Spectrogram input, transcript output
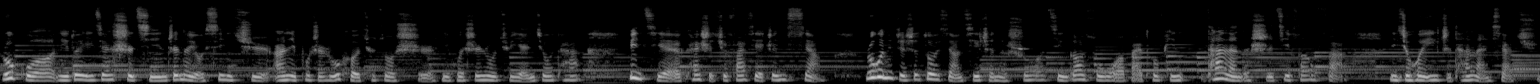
如果你对一件事情真的有兴趣，而你不知如何去做时，你会深入去研究它，并且开始去发现真相。如果你只是坐享其成的说，请告诉我摆脱贫贪婪的实际方法，你就会一直贪婪下去。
